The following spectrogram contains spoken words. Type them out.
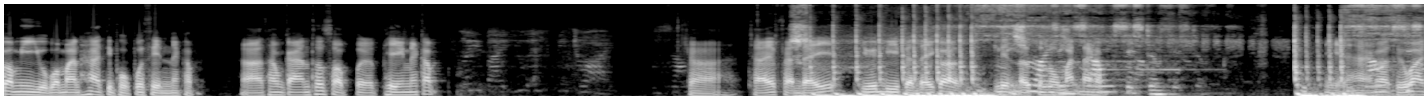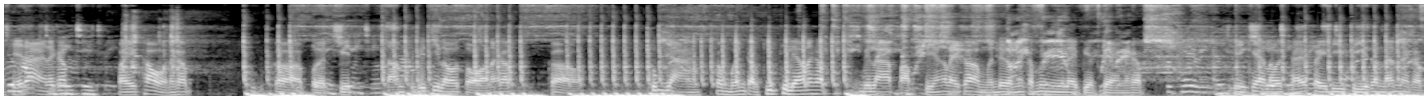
ก็มีอยู่ประมาณ 56%นะครับอ่าทำการทดสอบเปิดเพลงนะครับก็ใช้แฟลชไดร์ USB แฟลชไดร์ก็เล่นอัตโนมัตินะครับนี่นะฮะก็ถือว่าใช้ได้นะครับ ไฟเข้านะครับ ก็เปิดปิดตามสวิตที่เราต่อนะครับ ก็ ทุกอย่างก็เหมือนกับคลิปที่แล้วนะครับ เวลาปรับเสียงอะไรก็เหมือนเดิมนะครับ ไม่มีอะไรเปลี่ยนแปลงนะครับเพียงแค่เราใช้ไฟ DC เท่านั้นนะครับ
